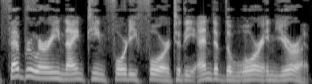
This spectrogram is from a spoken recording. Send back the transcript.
February 1944 to the end of the war in Europe,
